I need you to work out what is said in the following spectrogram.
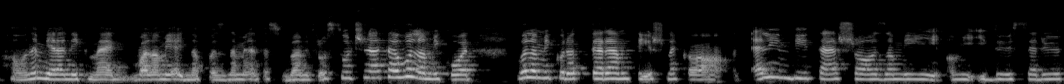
ha nem jelenik meg valami egy nap, az nem jelent azt, hogy valamit rosszul csináltál. Valamikor, valamikor a teremtésnek a, az elindítása az, ami, ami időszerű,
